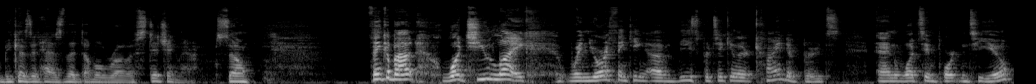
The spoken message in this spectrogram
because it has the double row of stitching there. So think about what you like when you're thinking of these particular kind of boots and what's important to you.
